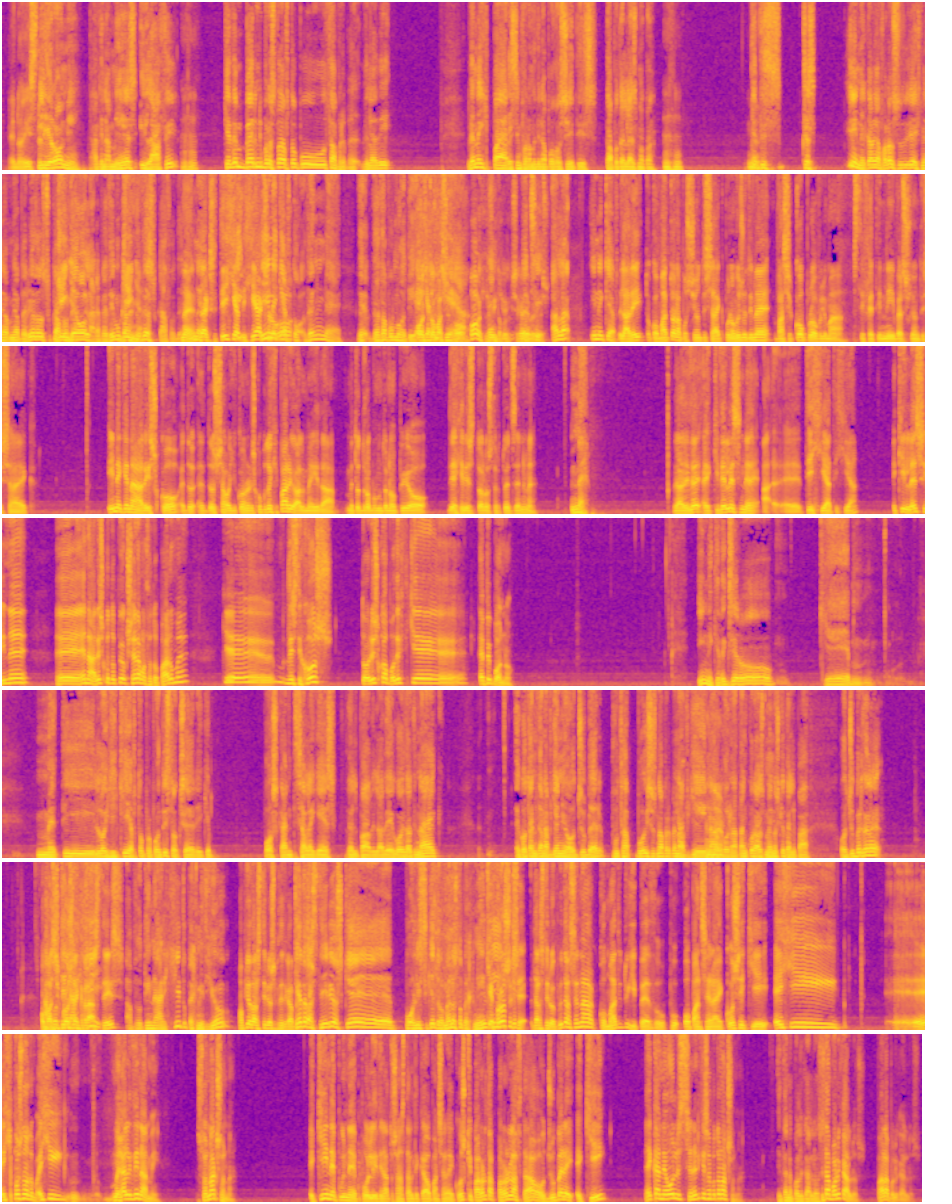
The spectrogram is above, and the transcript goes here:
Εννοείς; Πληρώνει αδυναμίες ή λαθη και δεν παίρνει μπροστά αυτό που θα έπρεπε. Δηλαδή, δεν έχει πάρει σύμφωνα με την απόδοσή της τα αποτελέσματα. Ναι. Και τις, ξέρεις, είναι καμιά φορά σου έχει μια, μια περίοδο σου κάθονται Γκίνια. όλα, ρε παιδί μου, Γκίνια. και δεν σου κάθονται. Ναι, εντάξει, τύχη, Ε, ατυχία, ξέρω Είναι και εγώ. αυτό. Δεν είναι. Δεν, δεν θα πούμε ότι Όχι έχει το ατυχία. βασικό. Όχι, δεν όχι, είναι όχι, το- σε καμία έτσι, περίπτωση. Αλλά είναι και αυτό. Δηλαδή το κομμάτι των αποσιών της ΑΕΚ που νομίζω ότι είναι βασικό πρόβλημα στη φετινή βερσιόν της ΑΕΚ είναι και ένα ρίσκο, εντός εισαγωγικών ρίσκο που το έχει πάρει ο Αλμέιδα με τον τρόπο με τον οποίο διαχειρίζεται το ρόστερ του, έτσι δεν είναι; Ναι. Δηλαδή δε- εκεί δεν λες είναι α, ε, τύχη ή ατυχία. Εκεί λες είναι ε, ένα ρίσκο το οποίο ξέραμε ότι θα το πάρουμε και δυστυχώς το ρίσκο αποδείχτηκε επίπονο. Είναι και δεν ξέρω και μ, με τι λογική αυτό ο προπονητής το ξέρει και πώς κάνει τις αλλαγές κτλ. Δηλαδή εγώ είδα την ΑΕΚ εγώ όταν είδα να βγαίνει ο Ζούμπερ που θα που ίσως να έπρεπε να βγει, Ναι. να μπορεί να ήταν κουρασμένος κτλ. Ο Ζούμπερ ήταν Ο από βασικός την αρχή- εκφραστής, Από την αρχή του παιχνιδιού ο πιο δραστήριος επιθετικά και παίκτης. δραστήριος και πολύ συγκεντρωμένος στο παιχνίδι. Και πρόσεξε, δραστηριοποιούταν σε ένα κομμάτι του γηπέδου που ο Πανσεραϊκός εκεί έχει. ε, έχει, πώς να το πω, έχει μεγάλη δύναμη στον άξονα. Εκεί είναι που είναι πολύ δυνατός ανασταλτικά ο Πανσεραϊκός και παρόλα, παρόλα αυτά ο Τζούμπερ ε- εκεί έκανε όλες τις ενέργειες από τον άξονα. Ήταν πολύ καλός. Ήταν πολύ καλός. Πάρα πολύ καλός.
